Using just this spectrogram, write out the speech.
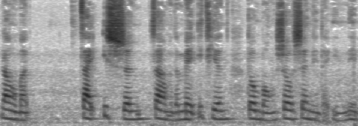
让我们在一生，在我们的每一天都蒙受圣灵的引领。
